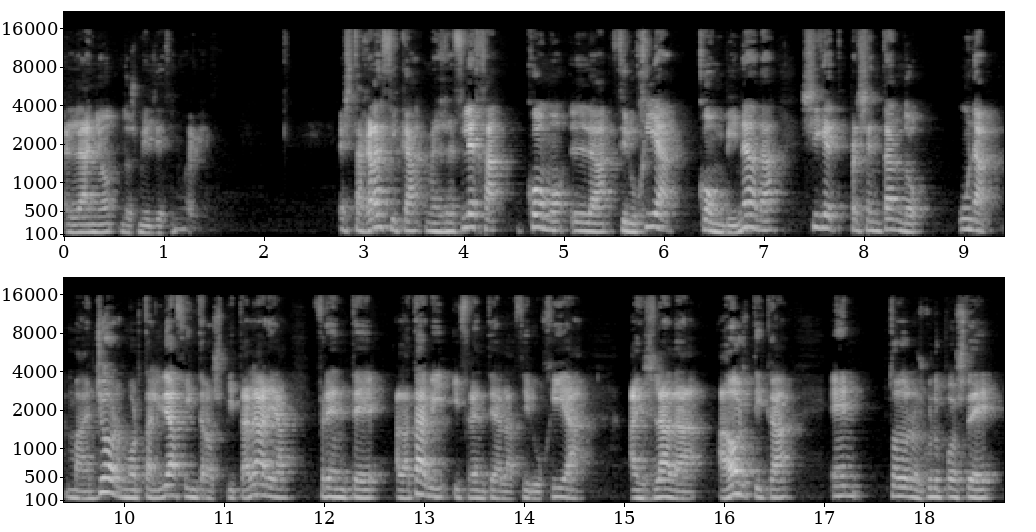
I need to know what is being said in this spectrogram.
el año 2019. Esta gráfica me refleja cómo la cirugía combinada sigue presentando una mayor mortalidad intrahospitalaria frente a la TAVI y frente a la cirugía aislada aórtica en todos los grupos de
